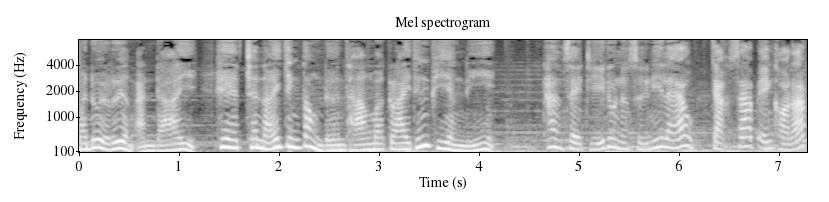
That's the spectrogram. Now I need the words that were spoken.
มาด้วยเรื่องอันใด เหตุไฉนจึงต้องเดินทางมาไกลถึงเพียงนี้ ท่านเศรษฐีดูหนังสือนี้แล้วจากทราบเองขอรับ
